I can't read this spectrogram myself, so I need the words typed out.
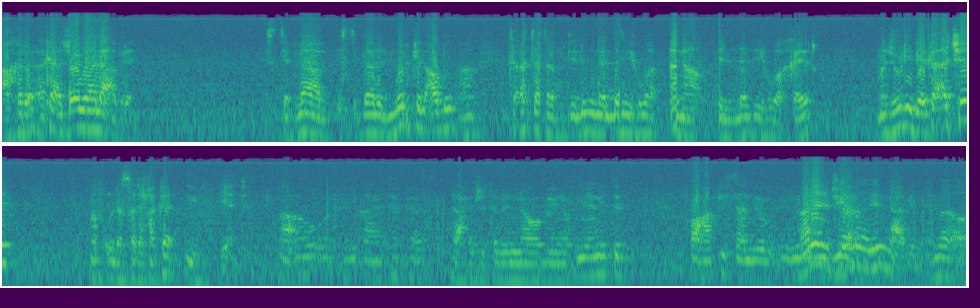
آخر كأجل ولا أبره. استبدال استبدال الملك العضو تستبدلون الذي هو أنا الذي هو خير. مجهولي بك أتش مفعول صريحك يد أو آياتك لا حجة بيننا وبينكم. يعني تد طه في ساندي أنا النابي ما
